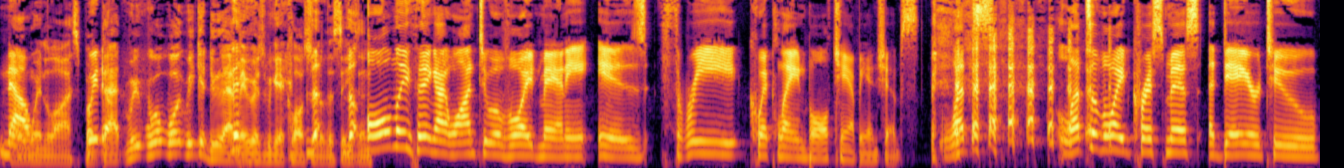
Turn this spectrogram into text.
No. win loss? But don't- that we we'll, we'll- we could do that maybe as we get closer to the season. The only thing I want to avoid, Manny, is three quick lane bowl championships. Let's let's avoid Christmas a day or two,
